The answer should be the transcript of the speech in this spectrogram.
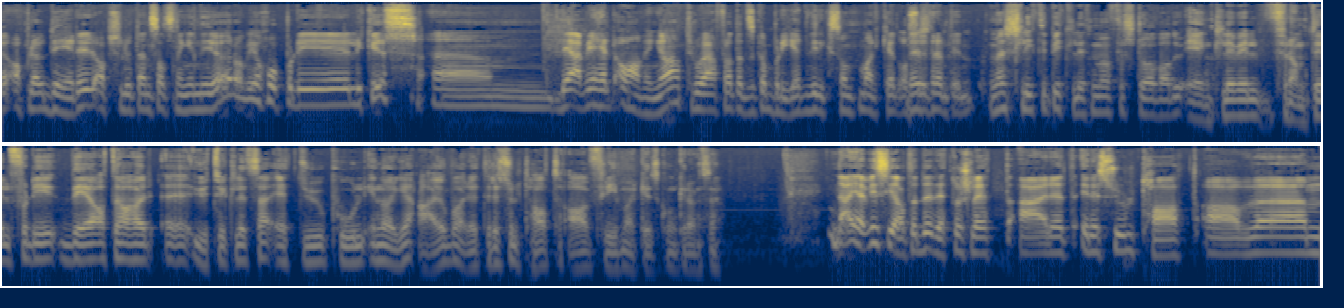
applauderer absolutt den satsingen de gjør. Og vi håper de lykkes. Ehm, det er vi helt avhengig av, tror jeg, for at dette skal bli et virksomt marked også men, i fremtiden. Men sliter bitte litt med å forstå hva du egentlig vil fram til. fordi det at det har eh, utviklet seg et duopol i Norge, er jo bare et resultat av fri markedskonkurranse. Nei, jeg vil si at det rett og slett er et resultat av um,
